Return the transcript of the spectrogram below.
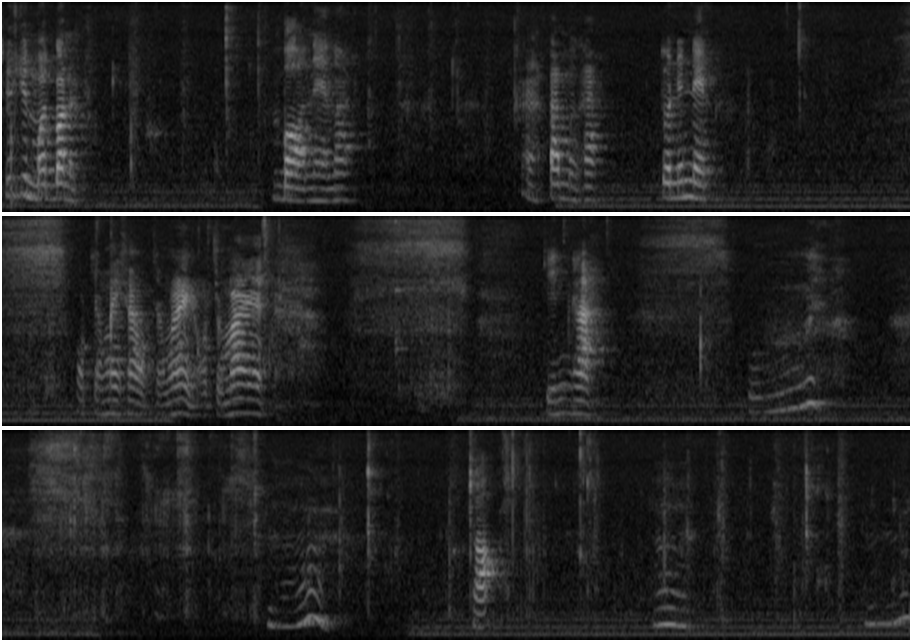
พี่กินหมดบ่อนอะบ่อแน่นอนอะปลาหมึกค่ะ ตัวเน้นๆ ออกจากไม้ค่ะ ออกจากไม้ออกจากไม้กินค่ะโอ้ยอืม เนาะอืมอืม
